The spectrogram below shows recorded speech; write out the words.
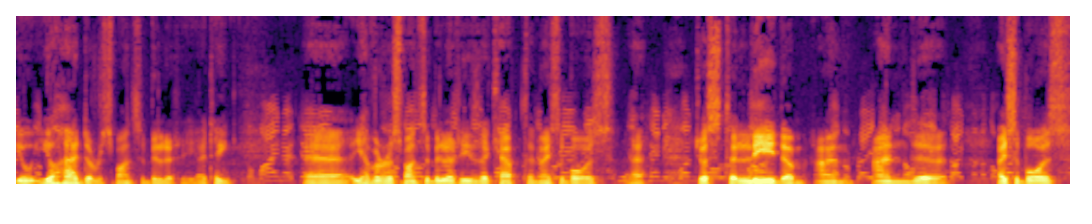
you you had the responsibility. I think uh, you have a responsibility as a captain, I suppose, uh, just to lead them and and uh, I suppose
